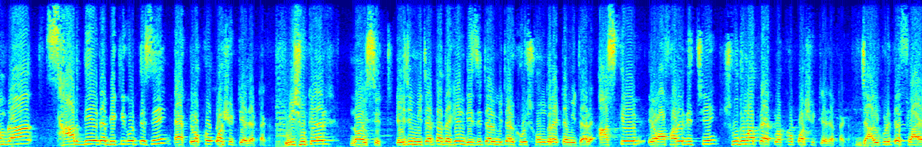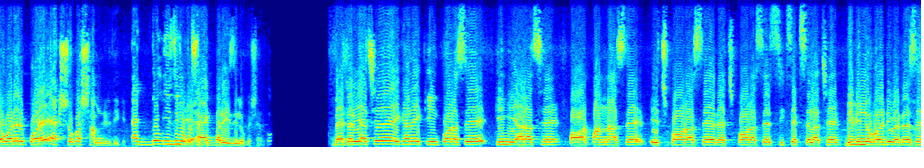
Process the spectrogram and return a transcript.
আমরা সার দিয়ে এটা বিক্রি করতেছি এক লক্ষ পঁয়ষট্টি হাজার টাকা। মিশুকের নয় সিট। এই যে মিটারটা দেখেন ডিজিটাল মিটার খুব সুন্দর একটা মিটার। আজকে এই অফারে দিচ্ছি শুধুমাত্র এক লক্ষ পঁয়ষট্টি হাজার টাকা। জালগুড়িতে ফ্লাইওভারের পরে একশো গজ সামনের দিকে। একদম ইজি লোকেশন একবার ইজি লোকেশন ব্যাটারি আছে এখানে কিং পাওয়ার আছে কিং ইয়ার আছে পাওয়ার পান্না আছে এইচ পাওয়ার আছে রেচ পাওয়ার আছে সিক্স এক্সেল আছে বিভিন্ন কোয়ালিটি ব্যাটারি আছে।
